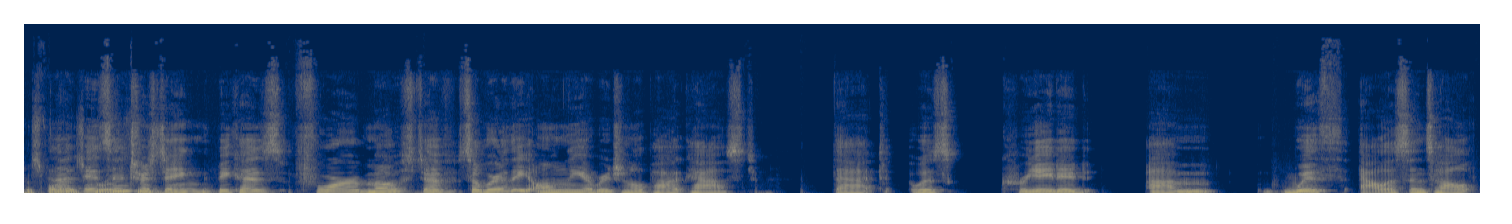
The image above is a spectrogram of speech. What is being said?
as far That- as it's growth and- interesting because for most of, so we're the only original podcast that was created um, with Allison's help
